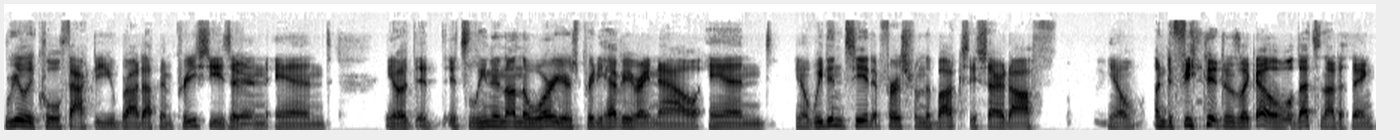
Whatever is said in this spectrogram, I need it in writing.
really cool factor you brought up in preseason. And you know, it, it's leaning on the Warriors pretty heavy right now. And, you know, we didn't see it at first from the Bucks. They started off, you know, undefeated. It was like, oh, well, that's not a thing.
